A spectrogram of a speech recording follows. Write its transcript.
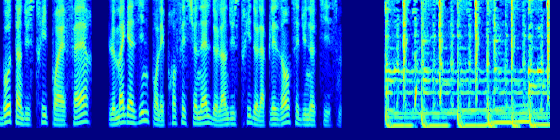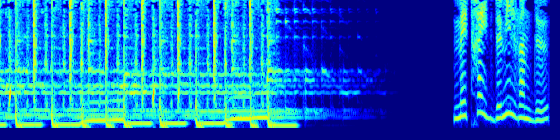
Boatindustrie.fr, le magazine pour les professionnels de l'industrie de la plaisance et du nautisme. Metrade 2022,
